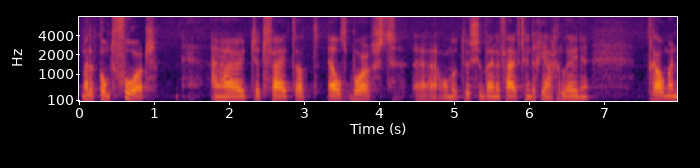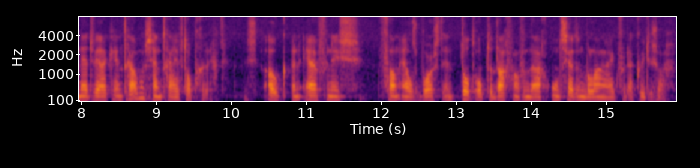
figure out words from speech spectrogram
maar dat komt voort uit het feit dat Els Borst uh, ondertussen bijna 25 jaar geleden traumanetwerken en traumacentra heeft opgericht. Dus ook een erfenis van Els Borst en tot op de dag van vandaag ontzettend belangrijk voor de acute zorg.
